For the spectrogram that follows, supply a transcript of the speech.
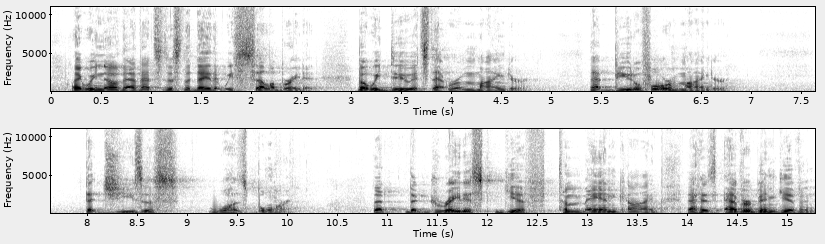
like we know that. That's just the day that we celebrate it. But we do, it's that reminder, that beautiful reminder that Jesus was born. That the greatest gift to mankind that has ever been given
